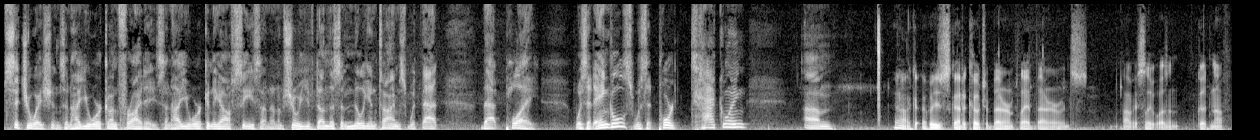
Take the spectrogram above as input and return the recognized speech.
situations and how you work on Fridays and how you work in the off season, and I'm sure you've done this a million times with that that play. Was it angles? Was it poor tackling? Um, Yeah, we just got to coach it better and play it better. It's obviously it wasn't good enough.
